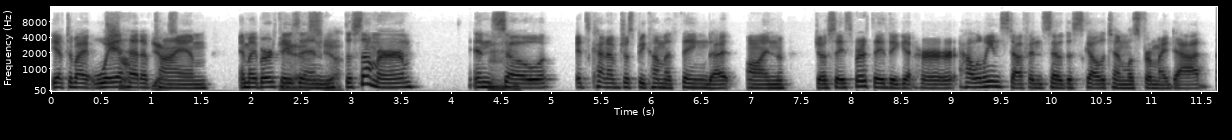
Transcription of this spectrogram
You have to buy it way Sure, ahead of yes. time. And my birthday's Yes, in yeah. the summer. And Mhm. so it's kind of just become a thing that on Jocee's birthday they get her Halloween stuff. And so the skeleton was from my dad.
